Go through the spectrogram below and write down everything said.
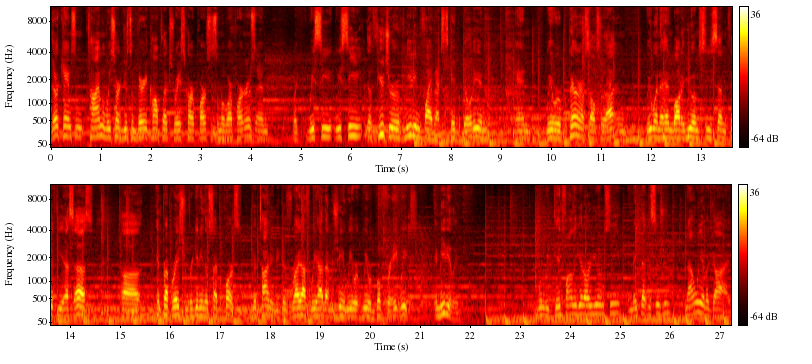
There came some time when we started to do some very complex race car parts with some of our partners and like we see we see the future of needing 5-axis capability and and we were preparing ourselves for that and we went ahead and bought a UMC 750 SS uh, in preparation for getting those type of parts. Good timing because right after we had that machine, we were, we were booked for eight weeks immediately. When we did finally get our UMC and make that decision, now we have a guy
